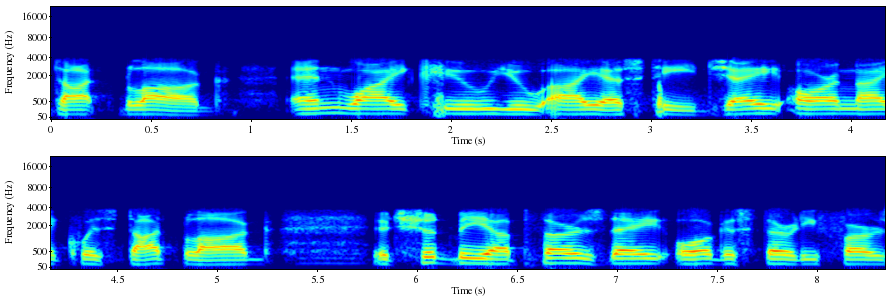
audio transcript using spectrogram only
dot blog. N Y Q U I S T. J.R. Nyquist dot blog. It should be up Thursday, August 31st,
